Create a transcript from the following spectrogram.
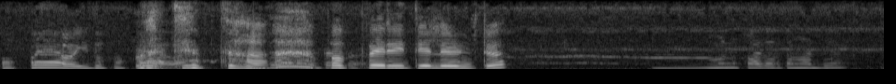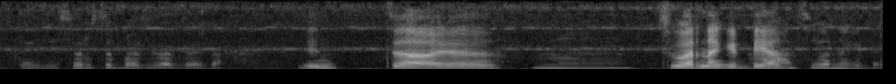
ಪಪ್ಪಾಯ ಇದು ಪಪ್ಪಾಯ. ಪಪ್ಪೆ ರೀತಿಯಲ್ಲಿ ಉಂಟು. ಮೊನ್ನೆ ಪದಾರ್ಥ ಮಾಡಿದೆ. ಸರ್ಸ ಬಜ್ರ ಬೇಗ ಎಂತ ಹ್ಮ್. ಸುವರ್ಣಗೆಡ್ಡೆಯ ಸುವರ್ಣಗಿಡ್ಡೆ ಸುವರ್ಣಗೆಡ್ಡೆ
